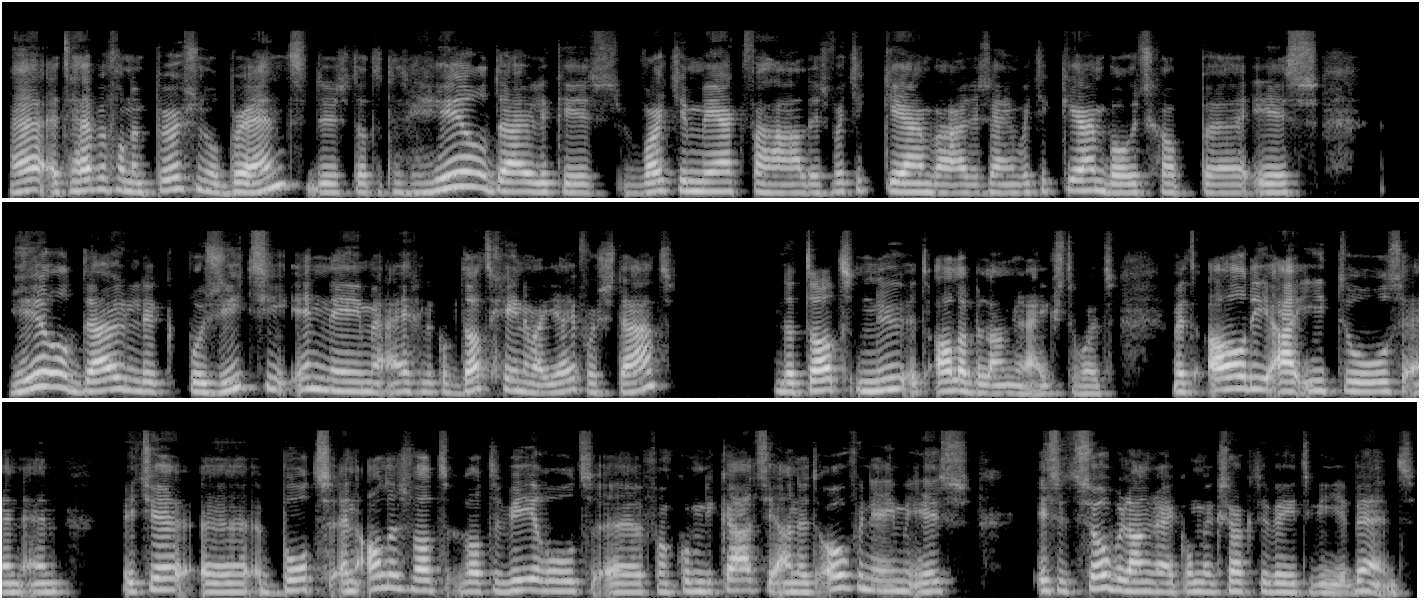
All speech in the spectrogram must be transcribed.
hè, het hebben van een personal brand, dus dat het heel duidelijk is wat je merkverhaal is, wat je kernwaarden zijn, wat je kernboodschap uh, is heel duidelijk positie innemen eigenlijk op datgene waar jij voor staat, dat dat nu het allerbelangrijkste wordt. Met al die AI-tools en, en weet je, uh, bots en alles wat, wat de wereld uh, van communicatie aan het overnemen is, is het zo belangrijk om exact te weten wie je bent.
